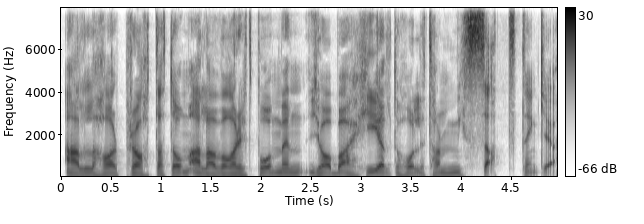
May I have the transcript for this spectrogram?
alla har pratat om, alla har varit på, men jag bara helt och hållet har missat, tänker jag.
